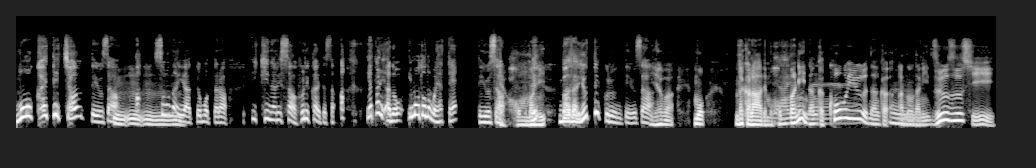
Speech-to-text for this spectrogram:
もう帰ってっちゃうっていうさ、うんうんうんうん。うんあそうなんやって思ったらいきなりさ振り返ってさあやっぱりあの妹のもやってっていういやさほんまに。まだ言ってくるんっていうさ。やばい。もうだからでもほんまになんかこういうなんか、うん。あの何ずうずうしい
